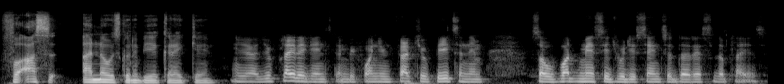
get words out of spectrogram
for us, I know it's going to be a great game. Yeah, you've played against them before, and in fact, you've beaten them. So what message would you send to the rest of the players?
